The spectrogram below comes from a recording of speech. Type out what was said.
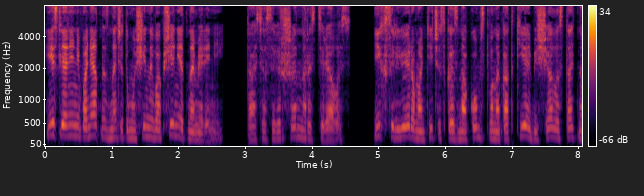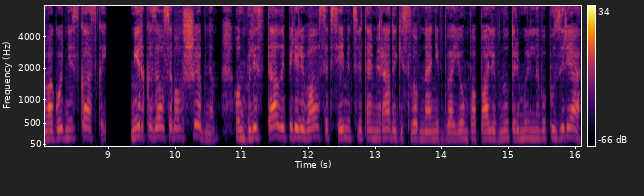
Если они непонятны, значит, у мужчины вообще нет намерений». Тася совершенно растерялась. Их с Ильей романтическое знакомство на катке обещало стать новогодней сказкой. Мир казался волшебным, он блистал и переливался всеми цветами радуги, словно они вдвоем попали внутрь мыльного пузыря,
